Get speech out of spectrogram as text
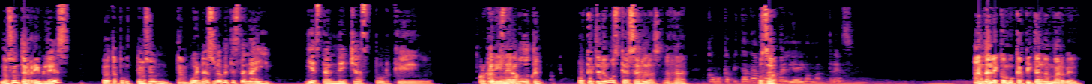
No son terribles, pero tampoco no son tan buenas. Solamente están ahí y están hechas porque. Porque ah, dinero. ni modo, ten- porque tenemos que hacerlas, ajá. Como Capitana O sea- Marvel y Iron Man 3. Ándale, como Capitana Marvel.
